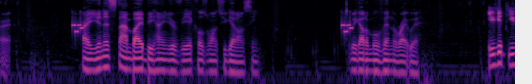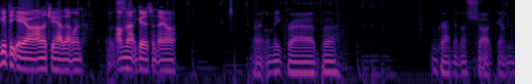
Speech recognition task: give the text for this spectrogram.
All right. All right, units stand by behind your vehicles once you get on scene. We gotta move in the right way. You get, you get the AR. I'll let you have that one. Let's- I'm not good as an AR. All right, let me grab. Uh, I'm grabbing a shotgun.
